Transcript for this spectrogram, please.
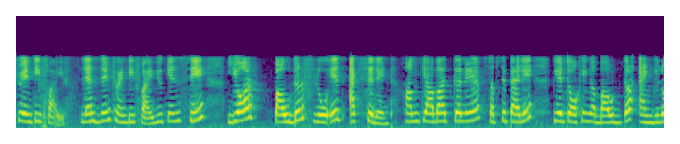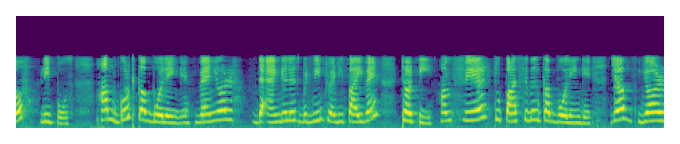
25, five less than twenty five you can say your powder flow is excellent हम क्या बात कर रहे हैं? सबसे पहले we are talking about the angle of repose हम गुड कब बोलेंगे? When your the angle is between 25 and 30 हम फेयर टू पॉसिबल कब बोलेंगे? जब your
